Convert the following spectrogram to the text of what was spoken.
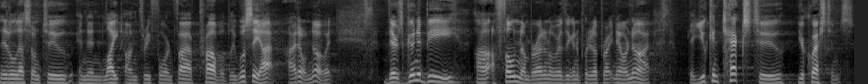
little less on two, and then light on three, four, and five, probably. We'll see. I, I don't know it. There's going to be uh, a phone number. I don't know whether they're going to put it up right now or not that you can text to your questions.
